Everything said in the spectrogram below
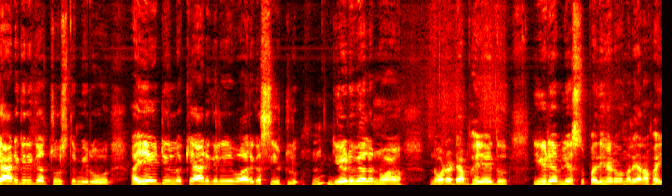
కేటగిరీగా చూస్తే మీరు ఐఐటీల్లో కేటగిరీ వారిగా సీట్లు ఏడు వేల నూ నూట డెబ్భై ఐదు ఈడబ్ల్యూఎస్ పదిహేడు వందల ఎనభై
